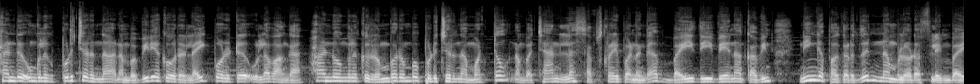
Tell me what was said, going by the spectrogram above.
அண்ட் உங்களுக்கு பிடிச்சிருந்தா நம்ம வீடியோக்கு ஒரு லைக் போட்டுட்டு உள்ள வாங்க. அண்ட் உங்களுக்கு ரொம்ப ரொம்ப பிடிச்சிருந்தா மட்டும் நம்ம சேனல்ல சப்ஸ்கிரைப் பண்ணுங்க. பை தி வேணா கவின். நீங்க பாக்குறது நம்மளோட ஃபிலிம் பை.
